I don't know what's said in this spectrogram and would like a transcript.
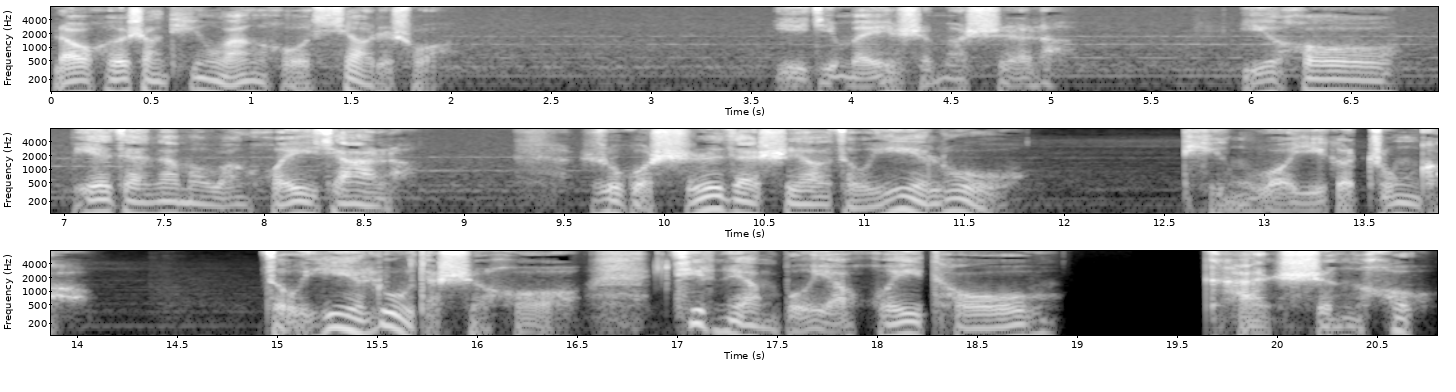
老和尚听完后笑着说：“已经没什么事了，以后别再那么晚回家了。如果实在是要走夜路，听我一个忠告：走夜路的时候，尽量不要回头看身后。”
